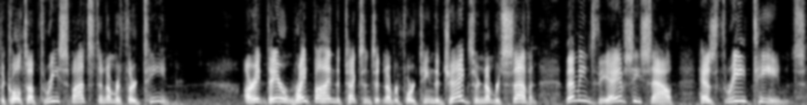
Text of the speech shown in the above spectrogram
The Colts up three spots to number 13. All right, they are right behind the Texans at number 14. The Jags are number seven. That means the AFC South has three teams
